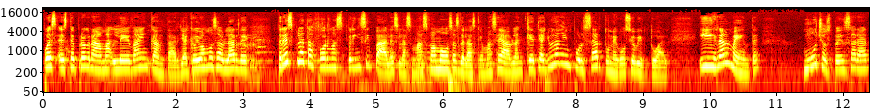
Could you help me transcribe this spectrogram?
pues este programa le va a encantar, ya que hoy vamos a hablar de tres plataformas principales, las más famosas, de las que más se hablan, que te ayudan a impulsar tu negocio virtual. Y realmente, muchos pensarán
